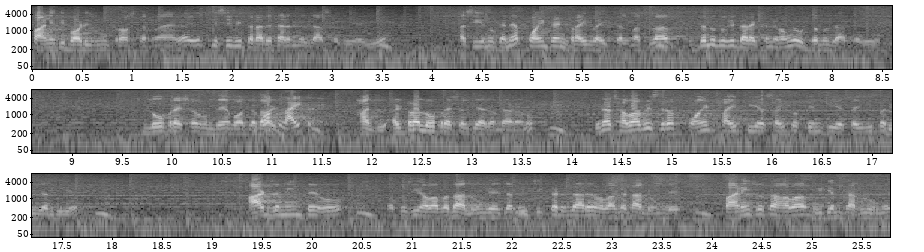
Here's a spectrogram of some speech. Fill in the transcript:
ਪਾਣੀ ਦੀ ਬਾਡੀਜ਼ ਨੂੰ ਕ੍ਰਾਸ ਕਰਨਾ ਹੈਗਾ ਇਹ ਕਿਸੇ ਵੀ ਤਰ੍ਹਾਂ ਦੇ ਟਰਨ ਤੇ ਜਾ ਸਕਦੀ ਹੈਗੀ ਹੈ ਅਸੀਂ ਇਹਨੂੰ ਕਹਿੰਦੇ ਆ ਪੁਆਇੰਟ ਐਂਡ ਡਰਾਈਵ ਵਹੀਕਲ ਮਤਲਬ ਜਿੱਧਰ ਨੂੰ ਤੁਸੀਂ ਡਾਇਰੈਕਸ਼ਨ ਦਿਖਾਓਗੇ ਉਧਰ ਨੂੰ ਜਾ ਸਕਦੇ ਹੋ ਲੋ ਪ੍ਰੈਸ਼ਰ ਹੁੰਦੇ ਆ ਬਹੁਤ ਜ਼ਿਆਦਾ। ਬਹੁਤ ਲਾਈਟ ਨੇ। ਹਾਂਜੀ ਅਲਟਰਾ ਲੋ ਪ੍ਰੈਸ਼ਰ ਕਿਹਾ ਜਾਂਦਾ ਇਹਨਾਂ ਨੂੰ। ਇਹਨਾਂ 'ਚ ਹਵਾ ਵੀ ਸਿਰਫ 0.5 psi ਤੋਂ 3 psi ਹੀ ਭਰੀ ਜਾਂਦੀ ਹੈ। ਹਾਰਡ ਜ਼ਮੀਨ ਤੇ ਹੋ ਤਾਂ ਤੁਸੀਂ ਹਵਾ ਵਧਾ ਲਓਗੇ ਜਦ ਤੁਸੀਂ ਚਿੱਕੜ 'ਚ ਜਾ ਰਹੇ ਹੋ ਹਵਾ ਘਟਾ ਲਓਗੇ। ਪਾਣੀ 'ਚੋਂ ਤਾਂ ਹਵਾ ਮੀਡੀਅਮ ਕਰ ਲਓਗੇ।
